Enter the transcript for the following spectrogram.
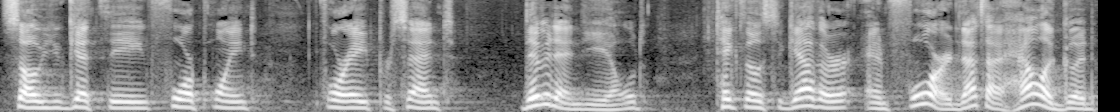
So you get the 4.48% dividend yield. Take those together, and Ford, that's a hella good.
